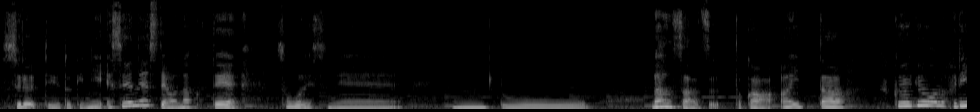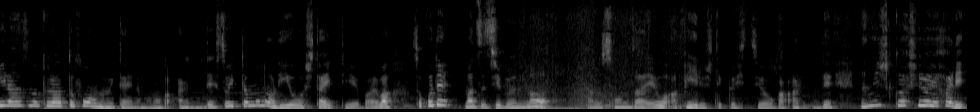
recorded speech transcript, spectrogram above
するっていう時に SNS ではなくて、そうですね、うんと、ランサーズとか、ああいった副業のフリーランスのプラットフォームみたいなものがあるのでそういったものを利用したいっていう場合はそこでまず自分のあの存在をアピールしていく必要があるので何かしらやはり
